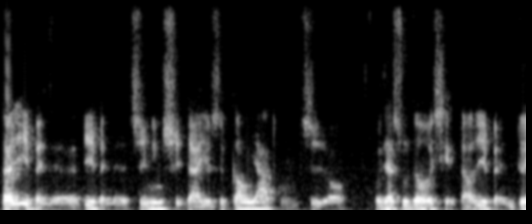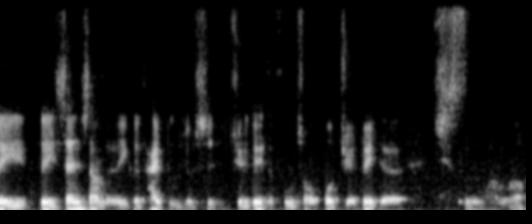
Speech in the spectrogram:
那日本的日本的殖民时代又是高压统治哦。我在书中有写到，日本人对对山上的一个态度就是绝对的服从或绝对的死亡哦。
